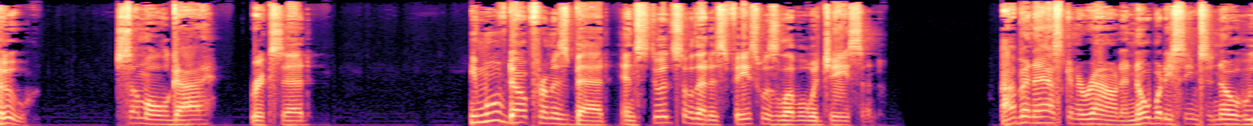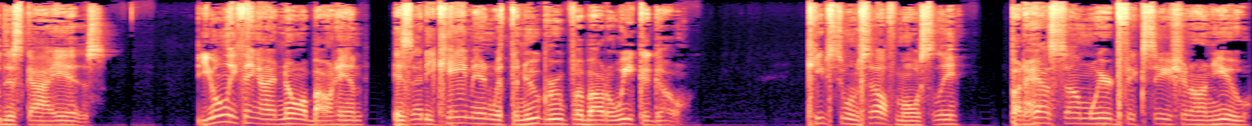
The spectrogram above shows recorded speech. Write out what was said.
Who? Some old guy, Rick said. He moved out from his bed and stood so that his face was level with Jason. I've been asking around, and nobody seems to know who this guy is. The only thing I know about him is that he came in with the new group about a week ago. Keeps to himself mostly, but has some weird fixation on you.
